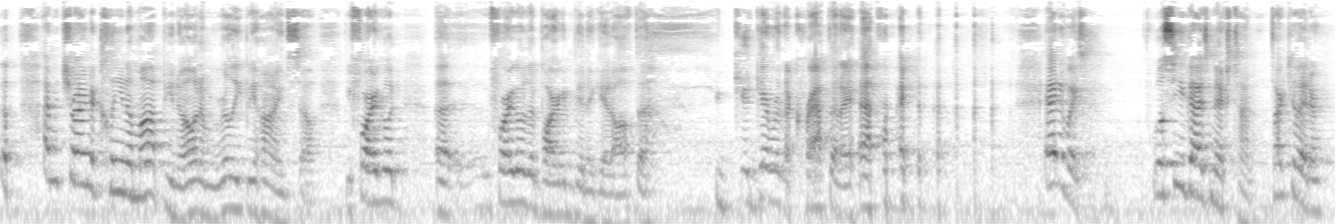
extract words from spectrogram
I'm trying to clean them up, you know, and I'm really behind. So before I go, uh, before I go to the bargain bin and get off the, get, get rid of the crap that I have, right? Anyways, we'll see you guys next time. Talk to you later.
